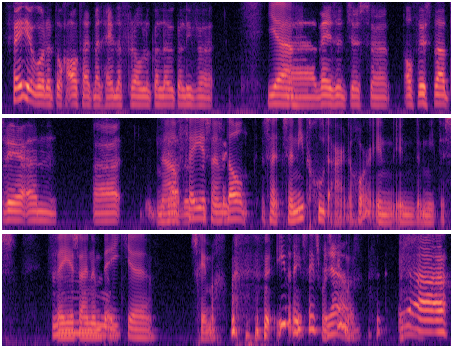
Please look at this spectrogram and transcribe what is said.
feeën worden toch altijd met hele vrolijke, leuke, lieve Ja, eh, wezentjes. eh, of is dat weer een. eh, nou, ja, zijn wel zijn, zijn niet goedaardig hoor, in, in de mythes. Feeën zijn een Mm. beetje schimmig. Iedereen steeds Ja. schimmig. Ja,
